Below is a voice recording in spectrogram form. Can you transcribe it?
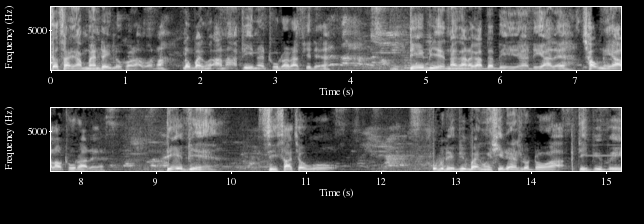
သက်ဆိုင်ရာ mandate လို့ခေါ်တာပေါ့နော်လောက်ပိုင်ခွင့်အာဏာအပြည့်နဲ့ထိုးထားတာဖြစ်တယ်ဒီအပြင်နိုင်ငံတကာတပ်တွေတွေကလည်း6နေရာလောက်ထိုးထားတယ်ဒီအပြင်စီစာချုပ်ကို ဥပဒေပြုပိုင်ခွင့်ရှိတဲ့လွှတ်တော်ကအတည်ပြုပေး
